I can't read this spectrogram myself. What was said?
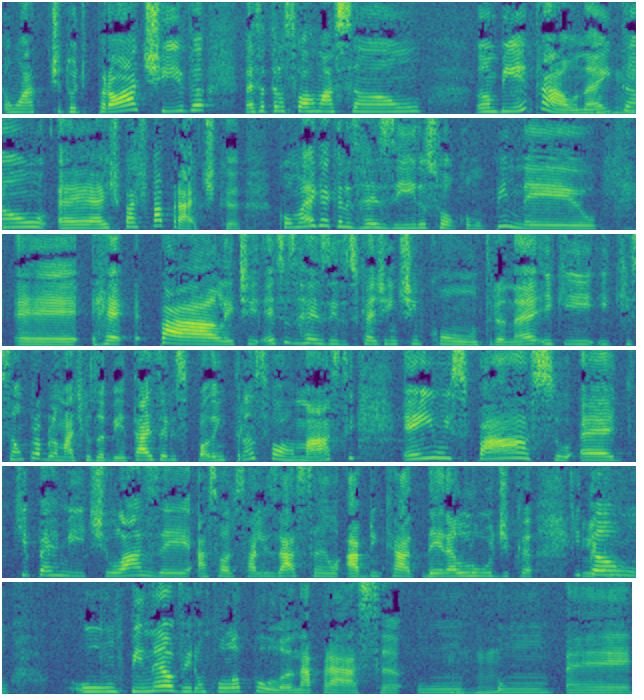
uma atitude proativa nessa transformação ambiental, né? Uhum. Então, é, a gente parte para a prática. Como é que aqueles resíduos, são como pneu, é, pallet, esses resíduos que a gente encontra, né, e que, e que são problemáticos ambientais, eles podem transformar-se em um espaço é, que permite o lazer, a socialização, a brincadeira lúdica. Então, Legal. um pneu vira um pula-pula na praça, um, um, é,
